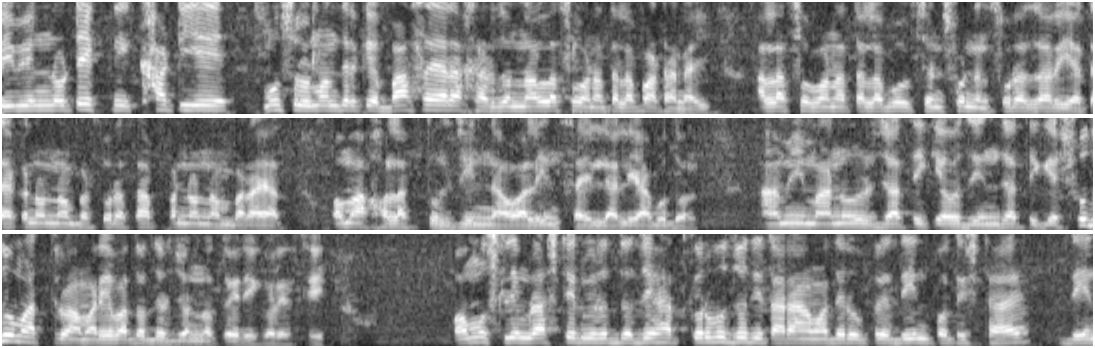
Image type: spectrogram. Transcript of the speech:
বিভিন্ন টেকনিক খাটিয়ে মুসলমানদেরকে বাঁচায় রাখার জন্য আল্লাহ সুবাহ তালা পাঠা নাই আল্লাহ সুবাহ তালা বলছেন, শোনেন সোরা জারিয়াত একান্ন নম্বর সোরা, ছাপ্পান্ন নম্বর আয়াত, ওমা খলাক্তুল জিন্না ওয়াল ইনসাইল্লা আলী আবুদন আমি মানুষ জাতিকে ও জিন জাতিকে শুধুমাত্র আমার এবাদতের জন্য তৈরি করেছি। অমুসলিম রাষ্ট্রের বিরুদ্ধে জেহাদ করব যদি তারা আমাদের উপরে দিন প্রতিষ্ঠায়, দিন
